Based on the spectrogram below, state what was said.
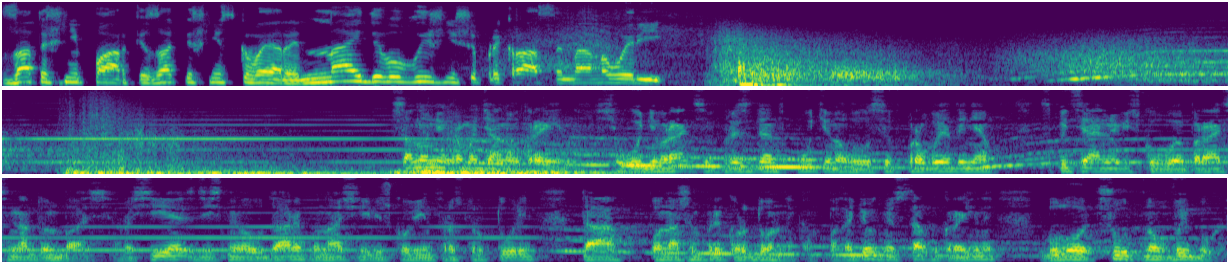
затишні парки, затишні сквери, найдивовижніші прикраси на новий рік. Шановні громадяни України, сьогодні вранці президент Путін оголосив проведення спеціальної військової операції на Донбасі. Росія здійснила удари по нашій військовій інфраструктурі та по нашим прикордонникам. В багатьох містах України було чутно вибухи.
